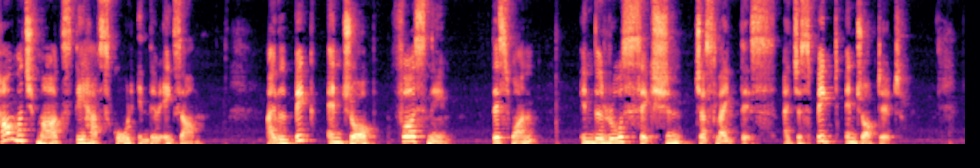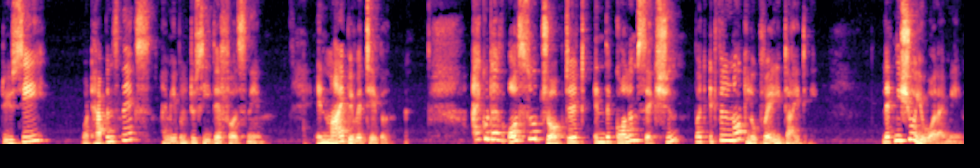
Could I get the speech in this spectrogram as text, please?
how much marks they have scored in their exam. I will pick and drop first name, this one, in the rows section just like this. I just picked and dropped it. Do you see what happens next? I'm able to see their first name in my pivot table. I could have also dropped it in the column section, but it will not look very tidy. Let me show you what I mean.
